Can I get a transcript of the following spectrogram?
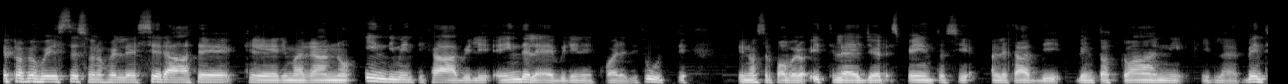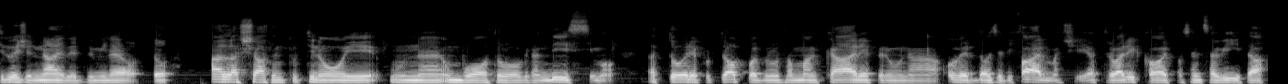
E proprio queste sono quelle serate che rimarranno indimenticabili e indelebili nel cuore di tutti. Il nostro povero Heath Ledger, spentosi all'età di 28 anni il 22 gennaio del 2008, ha lasciato in tutti noi un, un vuoto grandissimo L'attore purtroppo è venuto a mancare per una overdose di farmaci a trovare il corpo senza vita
